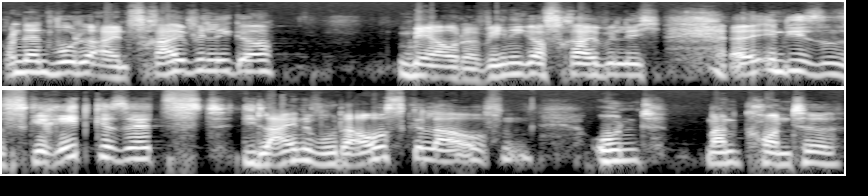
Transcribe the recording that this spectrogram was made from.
Und dann wurde ein Freiwilliger, mehr oder weniger freiwillig, äh, in dieses Gerät gesetzt. Die Leine wurde ausgelaufen und man konnte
